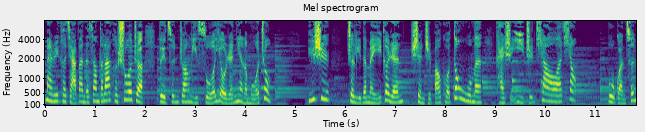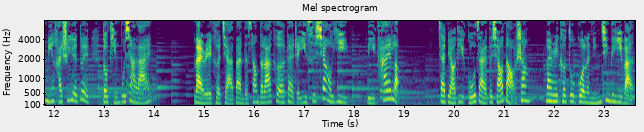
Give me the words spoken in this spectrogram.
麦瑞克假扮的桑德拉克说着，对村庄里所有人念了魔咒。于是，这里的每一个人，甚至包括动物们，开始一直跳啊跳，不管村民还是乐队，都停不下来。麦瑞克假扮的桑德拉克带着一丝笑意离开了。在表弟古仔的小岛上，麦瑞克度过了宁静的一晚。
